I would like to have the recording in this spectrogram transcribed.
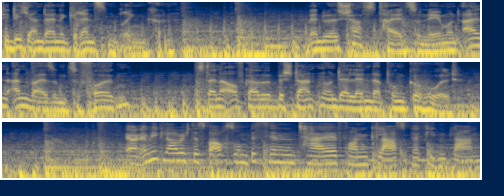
die dich an deine Grenzen bringen können. Wenn du es schaffst, teilzunehmen und allen Anweisungen zu folgen, ist deine Aufgabe bestanden und der Länderpunkt geholt. Ja, und irgendwie glaube ich, das war auch so ein bisschen Teil von Klaas perfiden Plan.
